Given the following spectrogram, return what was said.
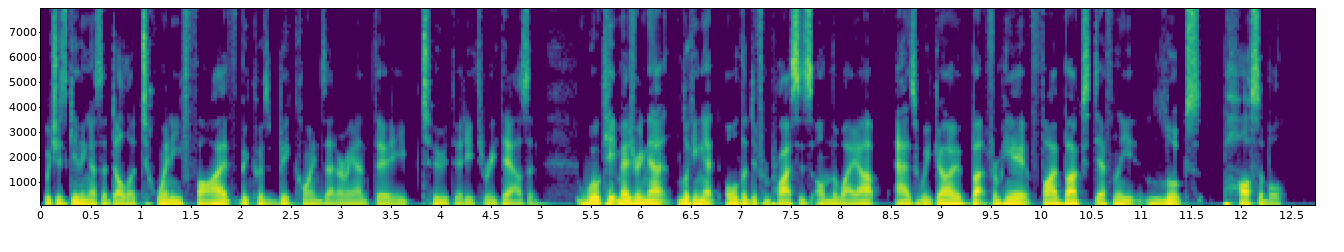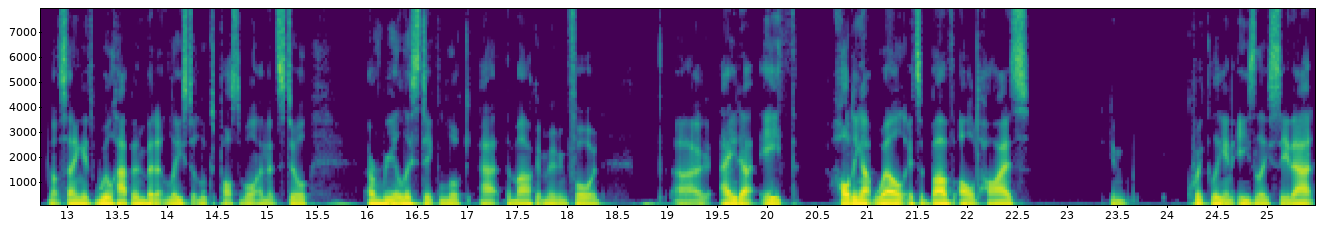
which is giving us a dollar twenty-five because Bitcoin's at around 32, 33,000. We'll keep measuring that, looking at all the different prices on the way up as we go. But from here, five bucks definitely looks possible. Not saying it will happen, but at least it looks possible, and it's still a realistic look at the market moving forward. Uh, ADA ETH holding up well. It's above old highs. You can quickly and easily see that.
